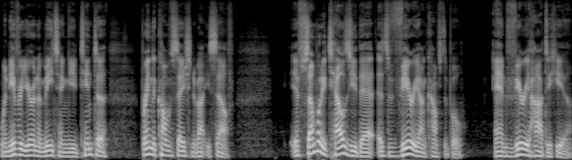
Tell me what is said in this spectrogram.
whenever you're in a meeting, you tend to bring the conversation about yourself. If somebody tells you that, it's very uncomfortable and very hard to hear.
